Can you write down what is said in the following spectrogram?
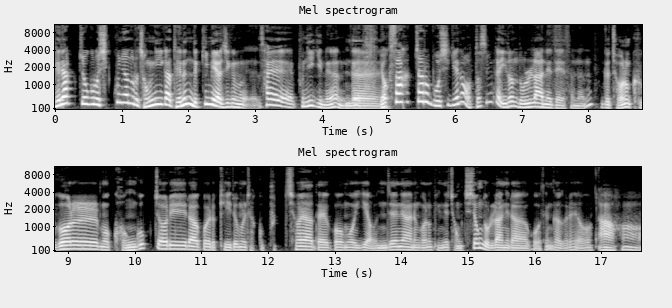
대략적으로 19년으로 정리가 되는 느낌이에요. 지금 사회 분위기는. 네. 역사학자로 보시기에는 어떻습니까? 이런 논란에 대해서는. 그러니까 저는 그거를 뭐 건국절이라고 이렇게 이름을 자꾸 붙여야 되고 뭐 이게 언제냐 하는 거는 굉장히 정치적 논란이라고 생각을 해요. 아하.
